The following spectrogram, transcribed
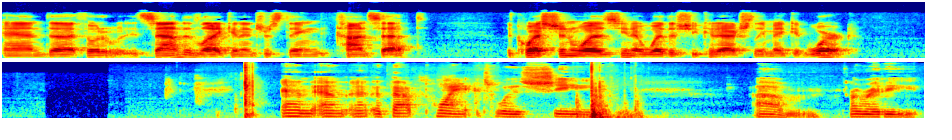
and uh, I thought it, it sounded like an interesting concept. The question was, you know, whether she could actually make it work. And and at that point, was she um, already,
